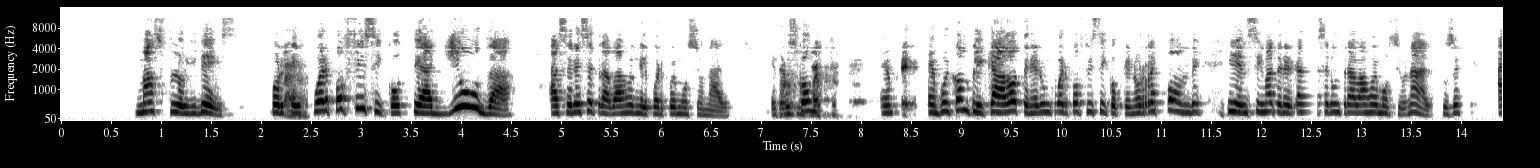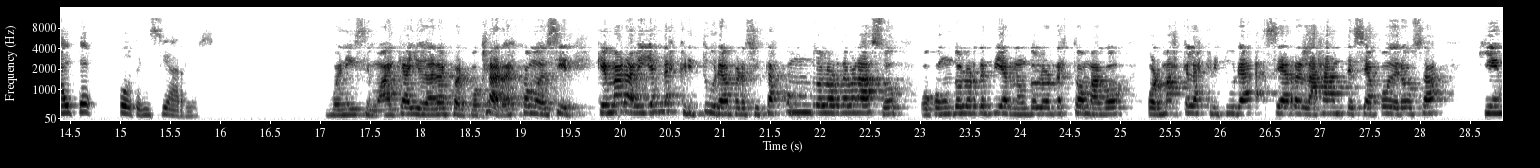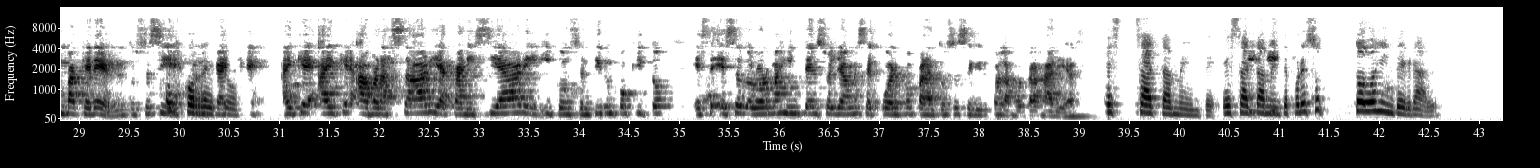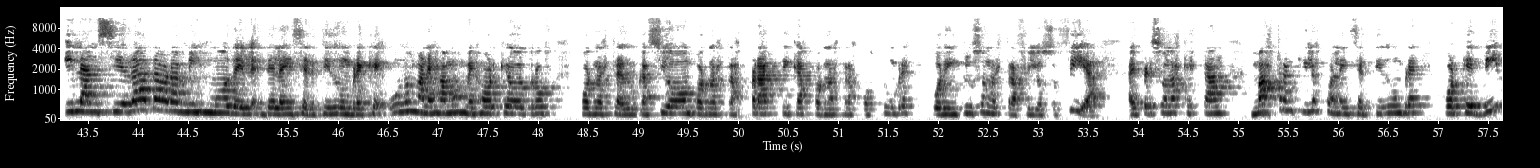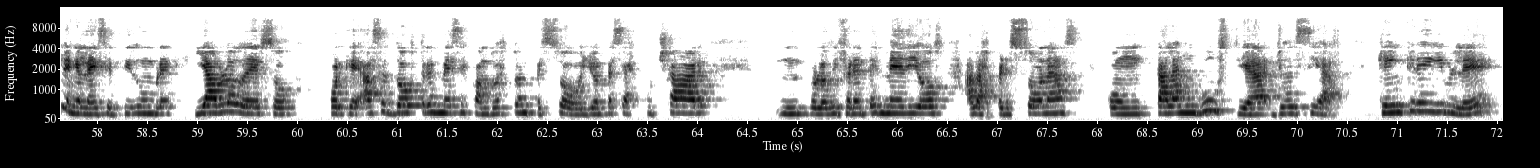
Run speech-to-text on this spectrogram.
más fluidez, porque el cuerpo físico te ayuda a hacer ese trabajo en el cuerpo emocional. Es muy, eh. es, muy complicado tener un cuerpo físico que no responde y encima tener que hacer un trabajo emocional. Entonces, hay que potenciarlos. Buenísimo, hay que ayudar al cuerpo. Claro, es como decir, qué maravilla es la escritura, pero si estás con un dolor de brazo o con un dolor de pierna, un dolor de estómago, por más que la escritura sea relajante, sea poderosa, ¿quién va a querer? Entonces sí, es, correcto. hay, que, hay, que, abrazar y acariciar y, consentir un poquito ese, ese dolor más intenso, llámese cuerpo, para entonces seguir con las otras áreas. Exactamente, exactamente. Por eso todo es integral. Y la ansiedad ahora mismo de, la incertidumbre, que unos manejamos mejor que otros por nuestra educación, por nuestras prácticas, por nuestras costumbres, por incluso nuestra filosofía. Hay personas que están más tranquilos con la incertidumbre porque viven en la incertidumbre y hablo de eso porque hace dos, tres meses cuando esto empezó, yo empecé a escuchar mm, por los diferentes medios a las personas con tal angustia, yo decía, qué increíble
